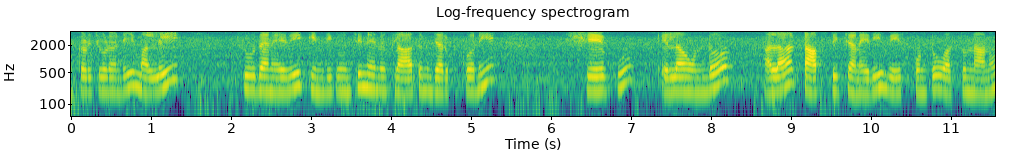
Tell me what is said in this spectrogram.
ఇక్కడ చూడండి మళ్ళీ సూది అనేది కిందికి ఉంచి నేను క్లాత్ని జరుపుకొని షేపు ఎలా ఉందో అలా టాప్ స్టిచ్ అనేది వేసుకుంటూ వస్తున్నాను.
